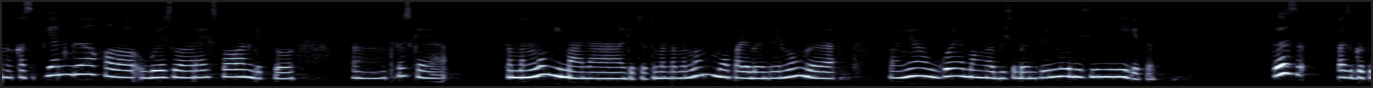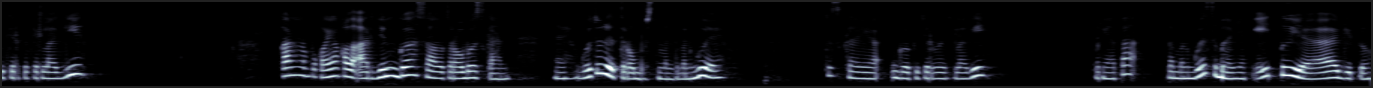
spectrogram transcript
eh, kesepian gak kalau gue slow respon? Gitu. Uh, terus kayak temen lo gimana? Gitu. Teman-teman lo mau pada bantuin lo nggak? Soalnya gue emang nggak bisa bantuin lo di sini gitu. Terus pas gue pikir-pikir lagi kan pokoknya kalau Arjun gue selalu terobos kan nah gue tuh udah terobos teman-teman gue terus kayak gue pikir-pikir lagi ternyata teman gue sebanyak itu ya gitu.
